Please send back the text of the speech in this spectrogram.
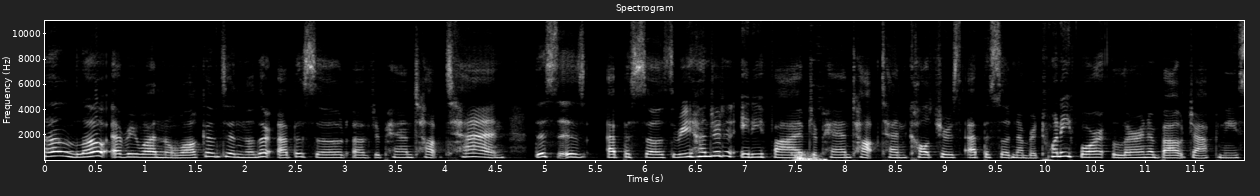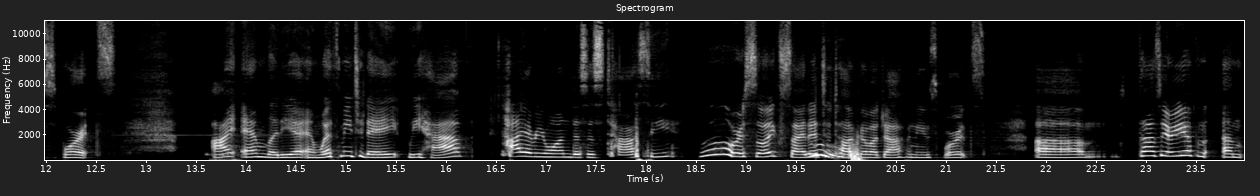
Hello, everyone, and welcome to another episode of Japan Top 10. This is episode 385, Japan Top 10 Cultures, episode number 24, Learn About Japanese Sports. I am Lydia, and with me today we have. Hi, everyone, this is Tassie. Woo, we're so excited Ooh. to talk about Japanese sports. Um, Tassie, are you an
